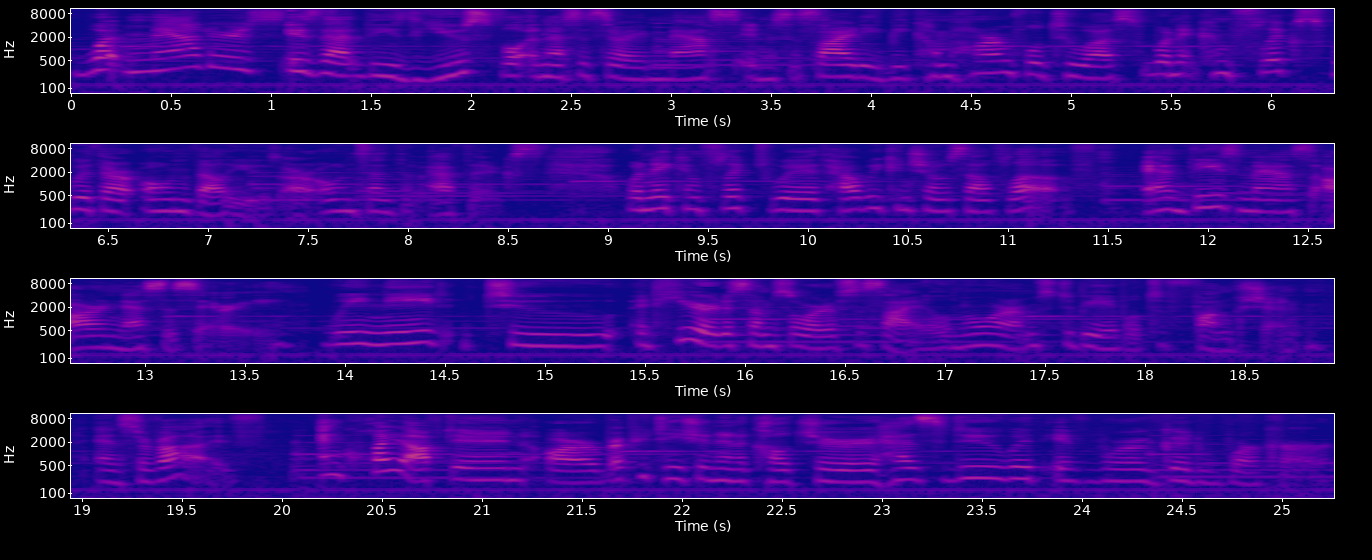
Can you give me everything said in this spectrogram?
What matters is that these useful and necessary masks in a society become harmful to us when it conflicts with our own values, our own sense of ethics, when they conflict with how we can show self love. And these masks are necessary. We need to adhere to some sort of societal norms to be able to function and survive. And quite often, our reputation in a culture has to do with if we're a good worker,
